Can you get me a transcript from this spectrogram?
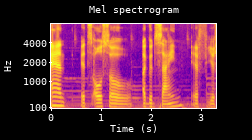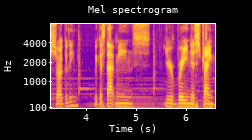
And it's also a good sign if you're struggling because that means your brain is trying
